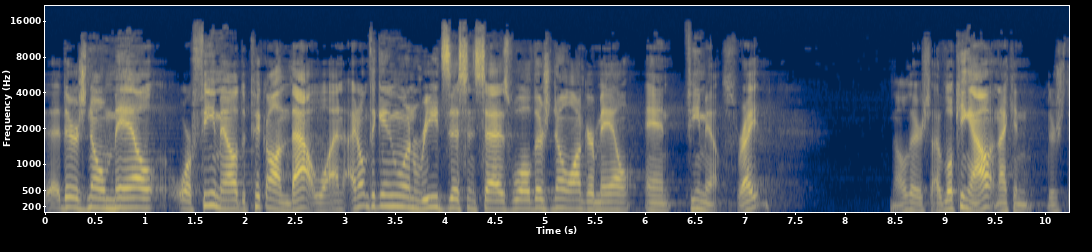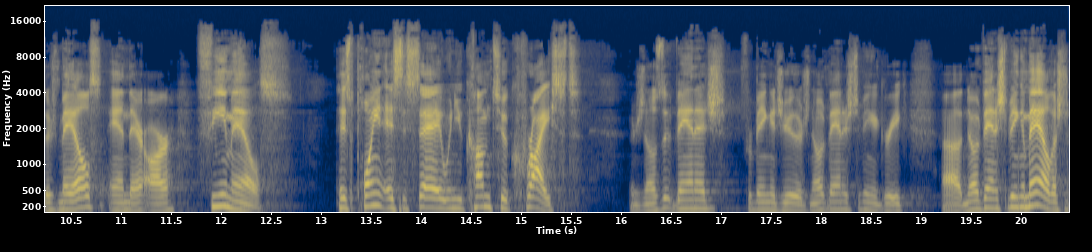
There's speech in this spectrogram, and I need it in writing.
uh, there's no male or female to pick on that one. I don't think anyone reads this and says, well, there's no longer male and females, right? No, there's I'm looking out and I can there's there's males and there are females. His point is to say when you come to Christ, there's no advantage for being a Jew. There's no advantage to being a Greek. Uh, no advantage to being a male. There's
